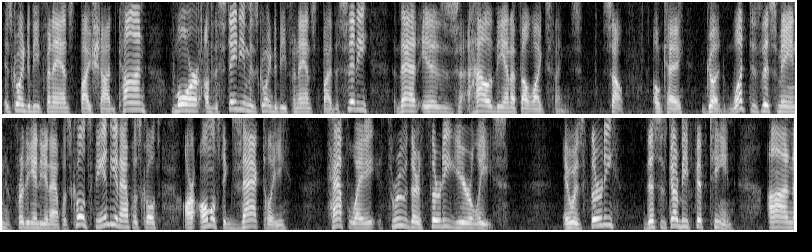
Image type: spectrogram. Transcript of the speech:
is going to be financed by Shad Khan more of the stadium is going to be financed by the city. That is how the NFL likes things. So, okay, good. What does this mean for the Indianapolis Colts? The Indianapolis Colts are almost exactly halfway through their 30 year lease. It was 30, this is going to be 15. On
